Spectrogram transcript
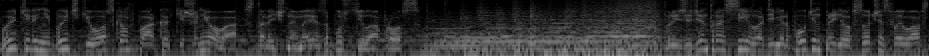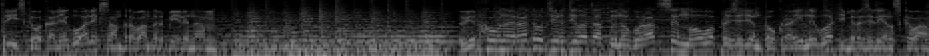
Быть или не быть киоском в парках Кишинева? Столичная мэрия запустила опрос. Президент России Владимир Путин принял в Сочи своего австрийского коллегу Александра Вандербелина. Верховная Рада утвердила дату инаугурации нового президента Украины Владимира Зеленского.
